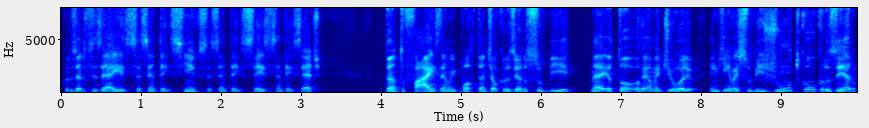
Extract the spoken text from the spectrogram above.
Cruzeiro fizer aí 65, 66, 67, tanto faz, né? O importante é o Cruzeiro subir, né? Eu estou realmente de olho em quem vai subir junto com o Cruzeiro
